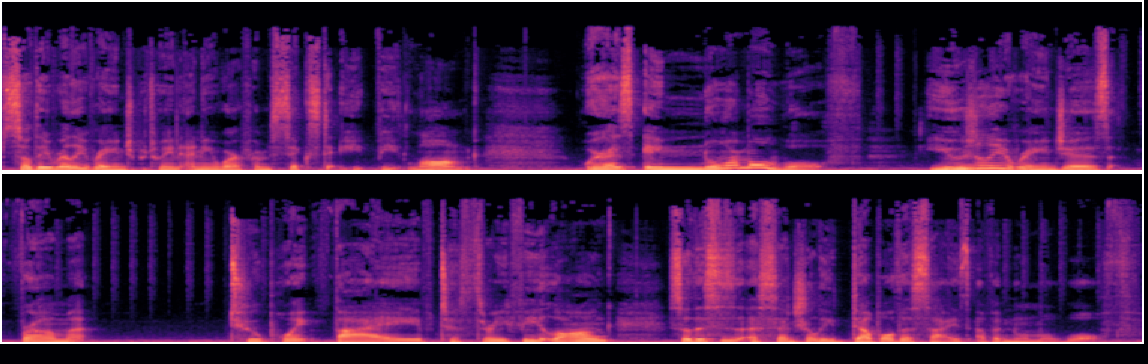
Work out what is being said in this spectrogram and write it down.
so they really range between anywhere from 6 to 8 feet long. Whereas a normal wolf usually ranges from 2.5 to 3 feet long, so this is essentially double the size of a normal wolf.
